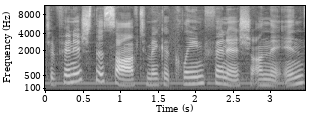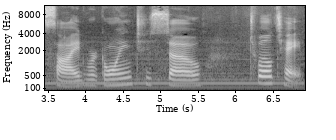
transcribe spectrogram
To finish this off, to make a clean finish on the inside, we're going to sew twill tape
